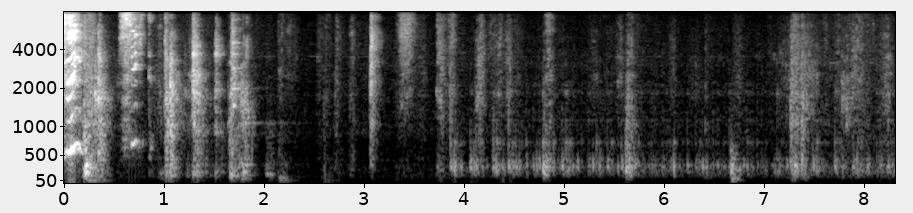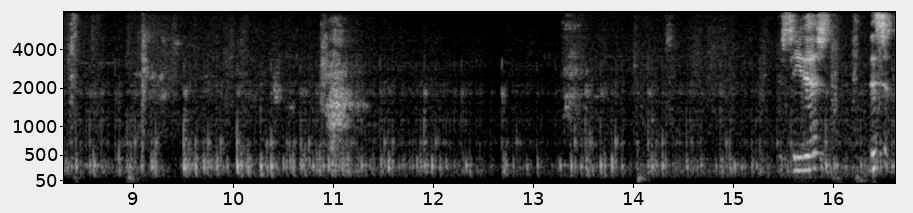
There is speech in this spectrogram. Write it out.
See, see. See this? This is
